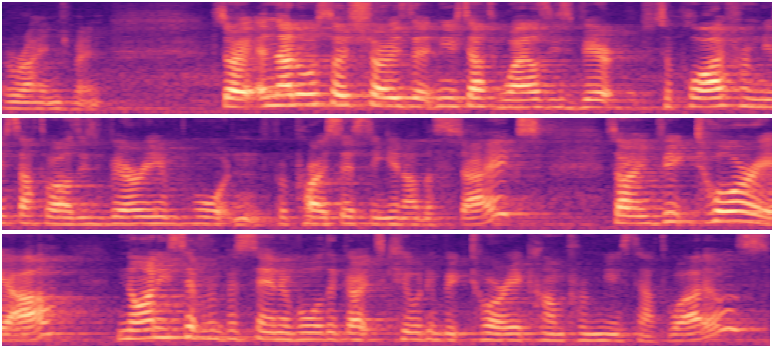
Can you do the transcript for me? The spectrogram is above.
arrangement. So, and that also shows that New South Wales is very, supply from New South Wales is very important for processing in other states. So in Victoria, 97% of all the goats killed in Victoria come from New South Wales.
